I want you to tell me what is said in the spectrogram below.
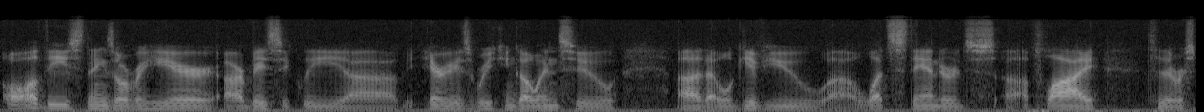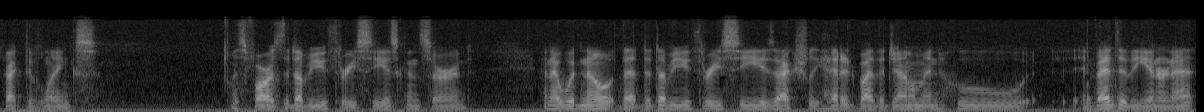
all of these things over here are basically uh, areas where you can go into that will give you what standards apply to the respective links as far as the W3C is concerned. And I would note that the W3C is actually headed by the gentleman who invented the internet,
